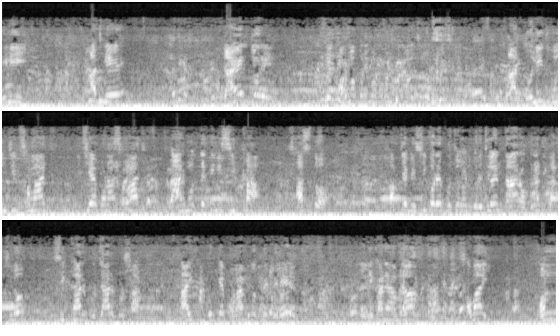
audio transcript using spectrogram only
তিনি আজকে গায়ের বঞ্চিত সমাজ, পিছিয়ে পড়া সমাজ, তার মধ্যে তিনি শিক্ষা, স্বাস্থ্য সবচেয়ে বেশি করে প্রচলন করেছিলেন, তার অগ্রাধিকার ছিল শিক্ষার প্রচার, প্রসার। তাই ঠাকুরকে প্রণাম করতে পেরে এখানে আমরা সবাই ধন্য,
